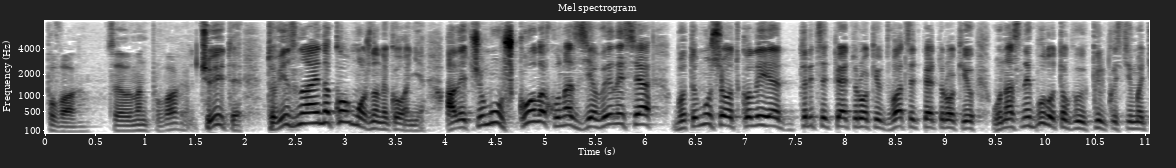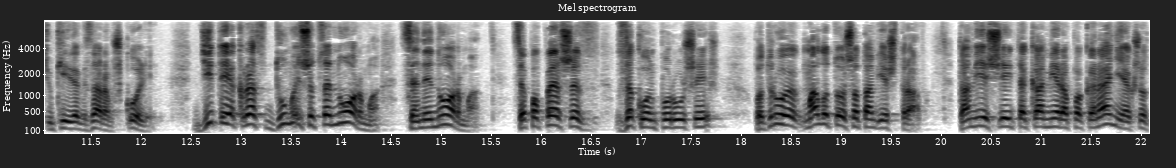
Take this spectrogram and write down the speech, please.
Повага. Це елемент поваги. Чуєте? То він знає на кого можна, на кого ні. Але чому в школах у нас з'явилися? Бо тому, що от коли я 35 років, 25 років, у нас не було такої кількості матюків, як зараз в школі. Діти якраз думають, що це норма. Це не норма. Це, по-перше, закон порушуєш. По-друге, мало того, що там є штраф, там є ще й така міра покарання, якщо.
